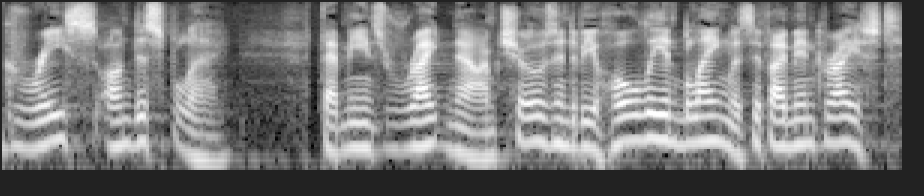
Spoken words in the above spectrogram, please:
grace on display. That means right now, I'm chosen to be holy and blameless if I'm in Christ.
